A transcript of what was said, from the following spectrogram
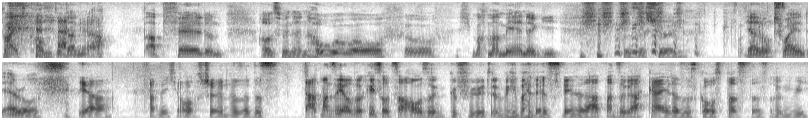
weit kommt und dann ja. ab, abfällt und aus mir dann, ho, ho, ho, oh, ich mach mal mehr Energie. Das ist schön. ja, so Try and Error. Ja, fand ich auch schön. Also das da hat man sich auch wirklich so zu Hause gefühlt irgendwie bei der Szene. Da hat man sogar geil, das ist Ghostbusters irgendwie.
